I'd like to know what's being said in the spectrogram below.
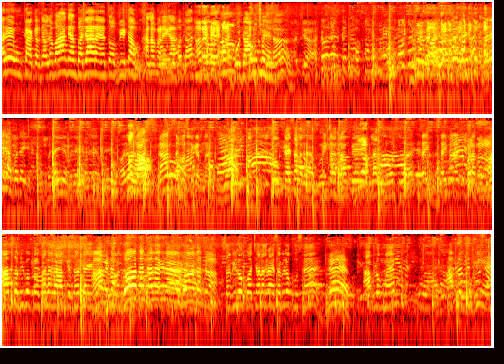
अरे वो क्या करते हो? जब आ गए बजा रहे हैं तो अब बेटा हूँ खाना पड़ेगा। तो बता दीजिए वो डाउट में है ना? बजाइए बजाइए बजाइए बजाइए बजाइए बजाइए बस डांस डांस से मस्ती करना है। तो कैसा लग रहा है आपको? इंस्टाग्राम पे एक लाख फॉलोअर्स हुआ है सही सही बताए तो बड़ा आप सभी को कैसा लग रहा है? आपके सर का एक हाँ बेटा बहुत अच्छा लग रहा है बहुत अच्छा। सभी लोग को अच्छा लग रहा है? सभी लोग खुश हैं? आप लोग मैम? आप लोग दुखी हैं?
